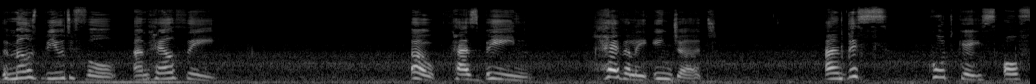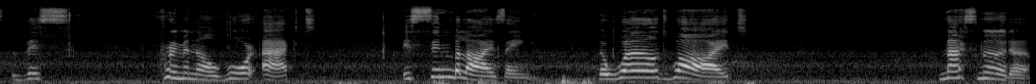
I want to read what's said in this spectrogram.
The most beautiful and healthy oak has been heavily injured. And this court case of this criminal war act is symbolizing the worldwide mass murder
